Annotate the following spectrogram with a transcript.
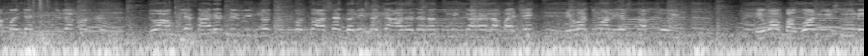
आपण ज्याची पूजा करतो जो आपल्या कार्याचे विघ्न दूर करतो अशा गणेशाची आराधना तुम्ही करायला पाहिजे तेव्हा तुम्हाला यश प्राप्त होईल. तेव्हा भगवान विष्णूने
